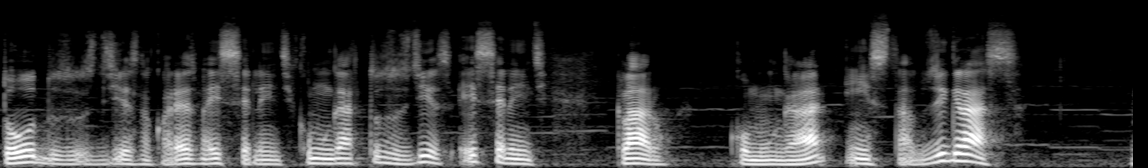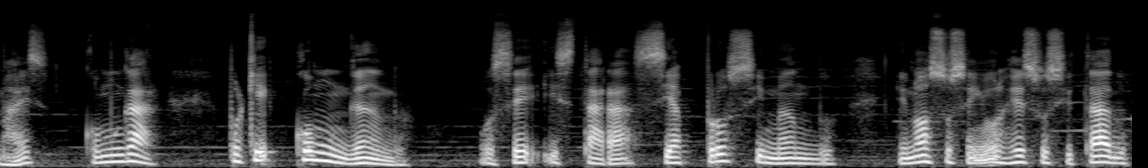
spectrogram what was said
todos os dias na quaresma, excelente. Comungar todos os dias, excelente. Claro, comungar em estado de graça, mas comungar. Porque comungando, você estará se aproximando de nosso Senhor ressuscitado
